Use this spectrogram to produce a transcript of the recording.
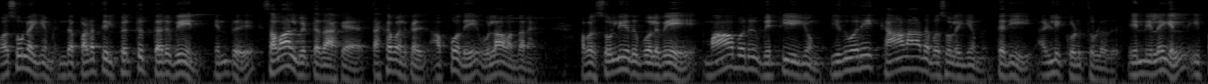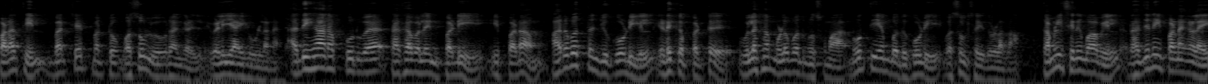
வசூலையும் இந்த படத்தில் பெற்றுத் தருவேன் என்று சவால் விட்டதாக தகவல்கள் அப்போதே உலா வந்தன. அவர் சொல்லியது போலவே மாபெரு வெற்றியையும் இதுவரை காணாத வசூலையும் தெரி அள்ளி கொடுத்துள்ளது. இந்நிலையில் இப்படத்தின் பட்ஜெட் மற்றும் வசூல் விவரங்கள் வெளியாகி உள்ளன அதிகாரப்பூர்வ தகவலின்படி இப்படம் அறுபத்தஞ்சு கோடியில் எடுக்கப்பட்டு உலகம் முழுவதும் சுமார் நூத்தி எண்பது கோடி வசூல் செய்துள்ளதாம். தமிழ் சினிமாவில் ரஜினி படங்களை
